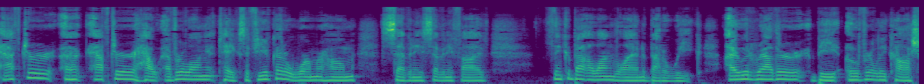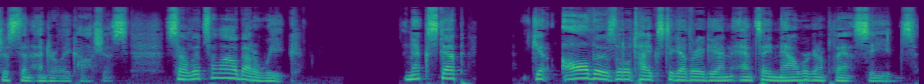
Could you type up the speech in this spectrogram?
After, uh, after however long it takes, if you've got a warmer home, 70, 75, think about along the line about a week. I would rather be overly cautious than underly cautious. So let's allow about a week. Next step, get all those little tykes together again and say, now we're going to plant seeds.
